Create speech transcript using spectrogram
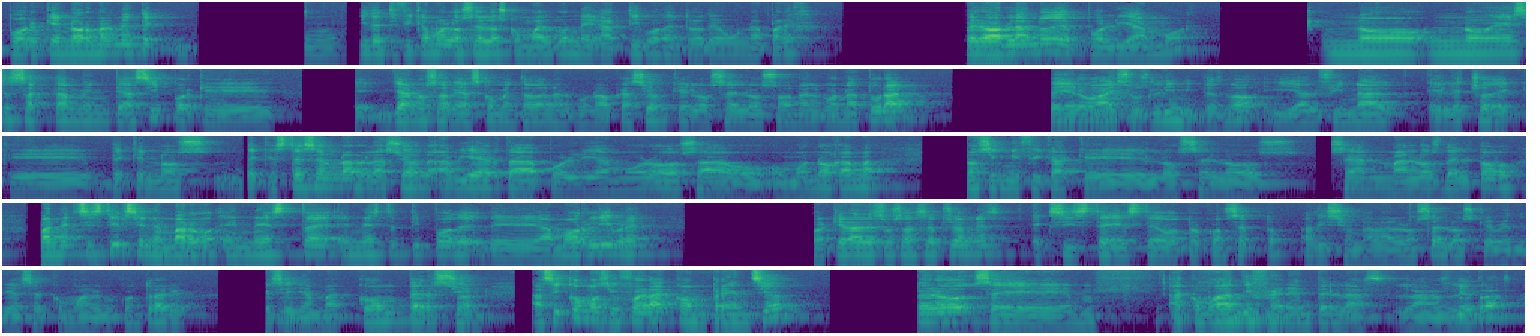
porque normalmente identificamos los celos como algo negativo dentro de una pareja. Pero hablando de poliamor, no, no es exactamente así porque eh, ya nos habías comentado en alguna ocasión que los celos son algo natural, pero hay sus límites, ¿no? Y al final el hecho de que, de que, nos, de que estés en una relación abierta, poliamorosa o, monógama, no significa que los celos sean malos del todo. Van a existir, sin embargo, en este, en este tipo de, de amor libre, cualquiera de sus acepciones, existe este otro concepto adicional a los celos que vendría a ser como algo contrario, que se llama compersión. Así como si fuera comprensión, pero se acomodan diferente las, las letras.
